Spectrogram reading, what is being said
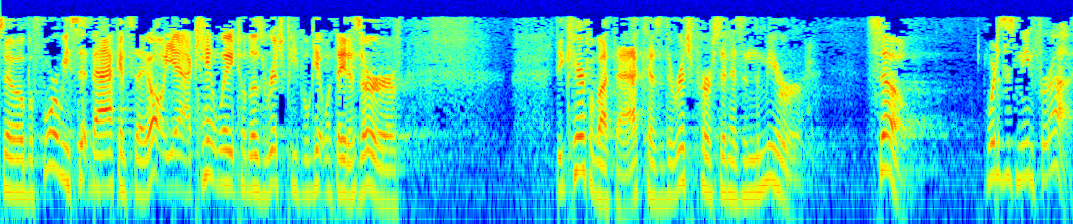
So before we sit back and say, oh, yeah, I can't wait till those rich people get what they deserve, be careful about that because the rich person is in the mirror. So, what does this mean for us?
